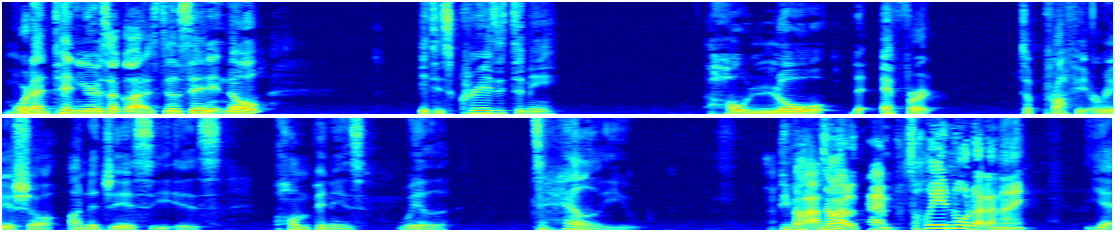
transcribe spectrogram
more than ten years ago. I'm still saying it now. It is crazy to me how low the effort to profit ratio on the JC is. Companies will tell you. People Not- ask me not- all the time. So how you know that, Anai? Yeah,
